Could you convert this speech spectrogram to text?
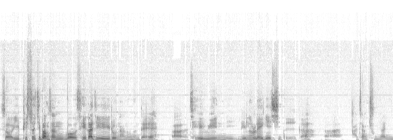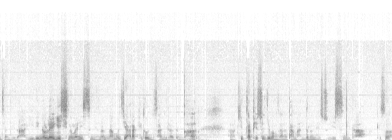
그래서 이 필수 지방산 뭐 세 가지로 나누는데 아, 제일 위에 있는 애시드가 아, 가장 중요한 인자입니다. 이 리놀렉 애시드만 있으면 나머지 아라케도산이라든가 아, 기타 필수 지방산을 다 만들어낼 수 있습니다. 그래서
